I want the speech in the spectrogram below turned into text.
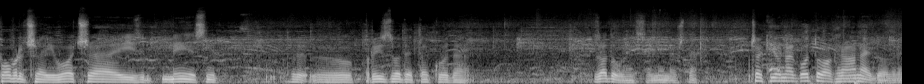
povrća i voća i mesni proizvode, tako da zadovoljni sam, nema šta. Čak i ona gotova hrana je dobra.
